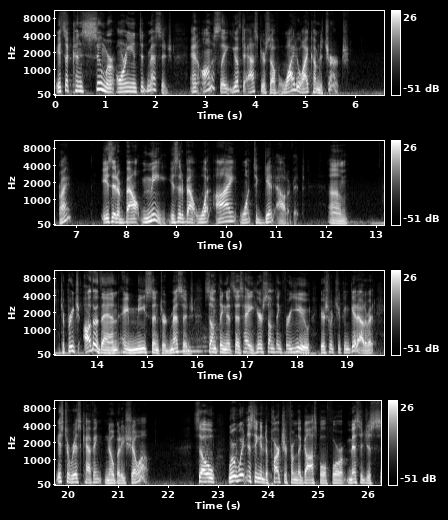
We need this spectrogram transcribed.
It's a consumer oriented message. And honestly, you have to ask yourself, why do I come to church? Right? Is it about me? Is it about what I want to get out of it? Um, to preach other than a me centered message, something that says, hey, here's something for you, here's what you can get out of it, is to risk having nobody show up. So we're witnessing a departure from the gospel for messages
